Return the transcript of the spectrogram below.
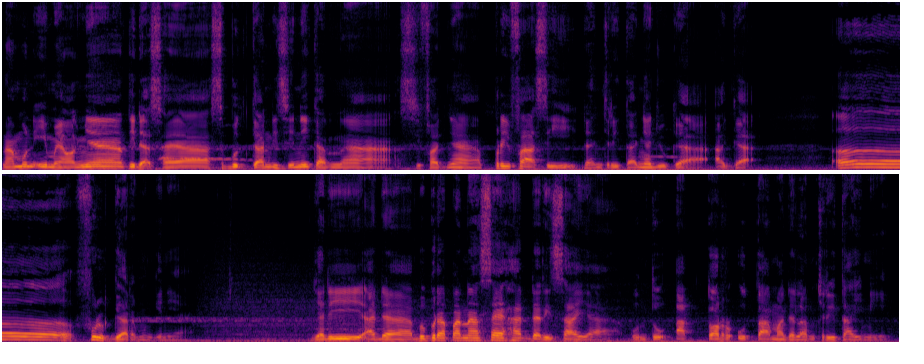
Namun emailnya tidak saya sebutkan di sini karena sifatnya privasi dan ceritanya juga agak uh, vulgar mungkin ya. Jadi ada beberapa nasihat dari saya untuk aktor utama dalam cerita ini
